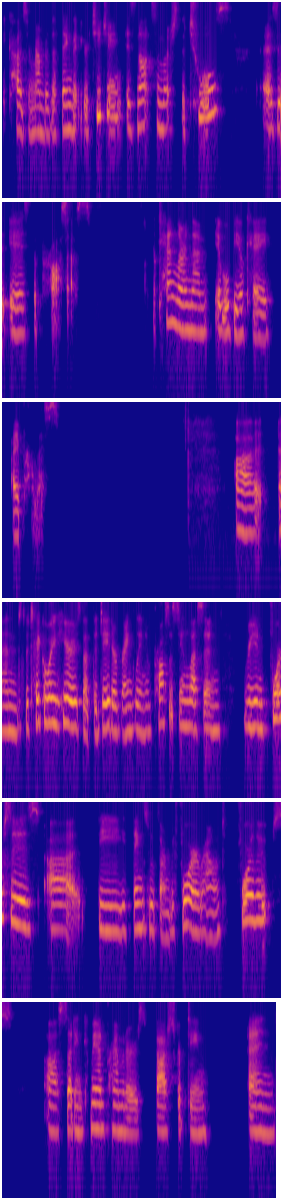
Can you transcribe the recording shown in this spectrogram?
Because remember, the thing that you're teaching is not so much the tools as it is the process. You can learn them, it will be okay, I promise. Uh, and the takeaway here is that the data wrangling and processing lesson reinforces uh, the things we've learned before around for loops, uh, setting command parameters, bash scripting, and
